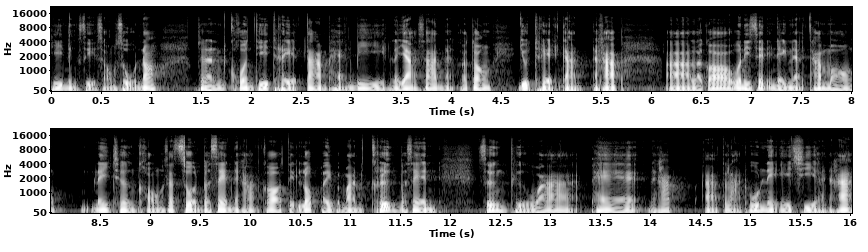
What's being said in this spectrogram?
ที่ 1420 เนาะฉะนั้นคนที่เทรดตามแผน B ระยะสั้นนะก็ต้องหยุดเทรดกันนะครับอ่าแล้วก็วันนี้ Set Index เนี่ยถ้ามองในเชิงของสัดส่วนเปอร์เซ็นต์นะครับก็ติดลบไปประมาณครึ่งเปอร์เซ็นต์ซึ่งถือว่าแพ้นะครับตลาดหุ้นในเอเชียนะฮะ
